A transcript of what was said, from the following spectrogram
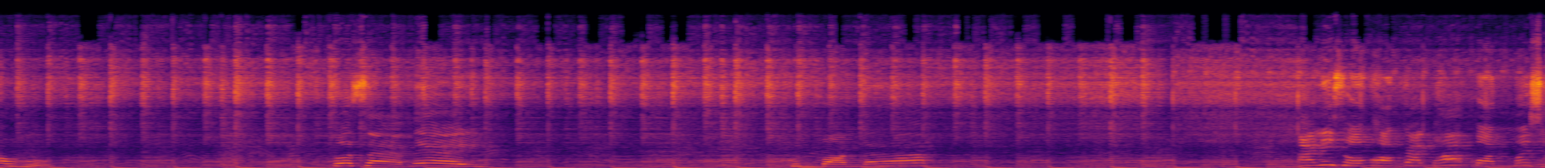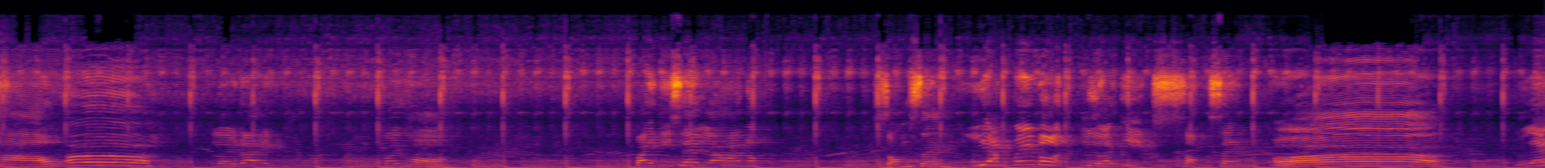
โอ้โห ตัวแสบนี่เองคุณบอลนะฮะอันนี้สองส์ของการภาคบอลเมื่อเช้า เออ เลยได้สร้อยคอไปกี่เส้นแล้วคะน้อง สองเส้นยังไม่หมดเหลืออีกสองเส้น อ่าและ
